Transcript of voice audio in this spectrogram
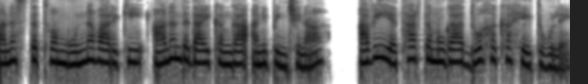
మనస్తత్వం ఉన్నవారికి ఆనందదాయకంగా అనిపించినా అవి యథార్థముగా దూహక హేతువులే.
